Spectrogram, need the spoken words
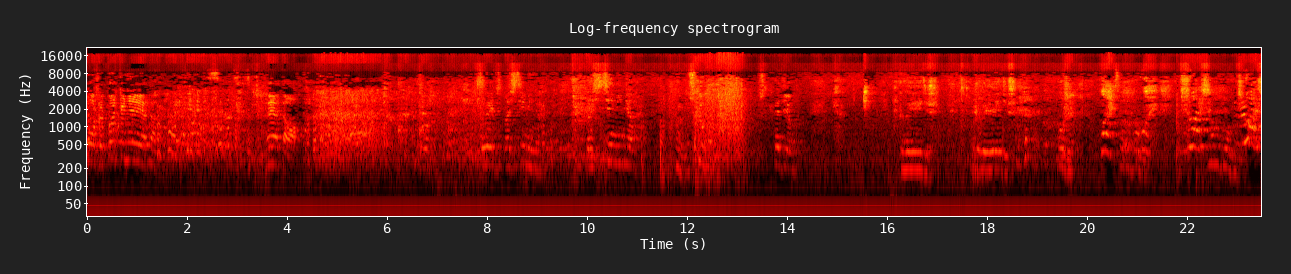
Боже, только не это! Это! Гладис, прости меня. Прости меня. Ну что? Что я делал? Гладис. Гладис. Боже, Ой, ой, Джордж! Джордж!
